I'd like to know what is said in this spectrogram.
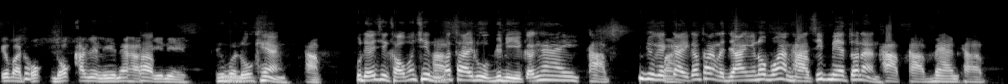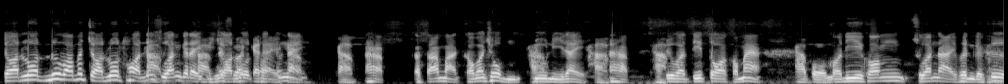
คือว่าดกดกคักอีหลีนะครับครับ ปีนี้ ถือว่าโดกแห้งครับผู้ใดสิเขามาชิมครับ มาถ่ายรูปอยู่นี่ก็ง่าย ครับ อยู่ใกล้ๆกับทางลาดยางอยู่เนาะประมาณ50เมตรเท่านั้น ครับครับแมนครับ จอดรถหรือว่ามาจอดรถฮอดในครับสวนก็ได้ครับพี่จอดรถในสวนก็ฮอได้ดข้างในครับนะครับก็สามารถเข้ามาชมครับอยู่นี่ได้ครับนะครับครับ หรือว่าติดต่อเข้ามาครับผม ข้อดีของสวนอ้ายเพิ่นก็คือ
